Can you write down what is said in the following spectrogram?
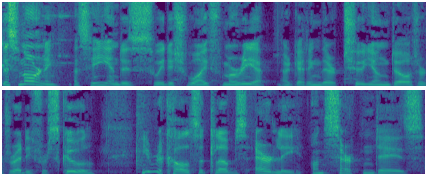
This morning, as he and his Swedish wife Maria are getting their two young daughters ready for school, he recalls the club's early, uncertain days.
